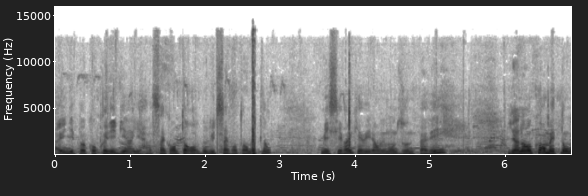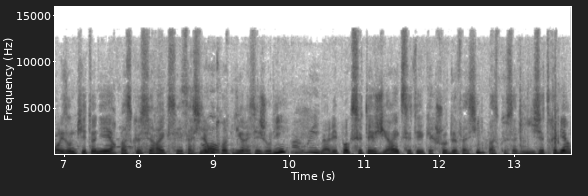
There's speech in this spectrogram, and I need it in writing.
à une époque qu'on connaît bien, il y a 50 ans, un peu plus de 50 ans maintenant. Mais c'est vrai qu'il y avait énormément de zones pavées. Il y en a encore maintenant dans les zones piétonnières parce que c'est vrai que c'est facile à oh. entretenir et c'est joli. Ah Mais à l'époque, c'était, je dirais que c'était quelque chose de facile parce que ça vieillissait très bien.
